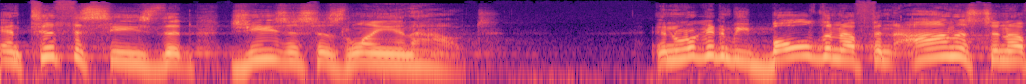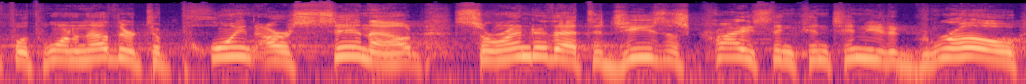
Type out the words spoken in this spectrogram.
antitheses that Jesus is laying out. And we're going to be bold enough and honest enough with one another to point our sin out, surrender that to Jesus Christ, and continue to grow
